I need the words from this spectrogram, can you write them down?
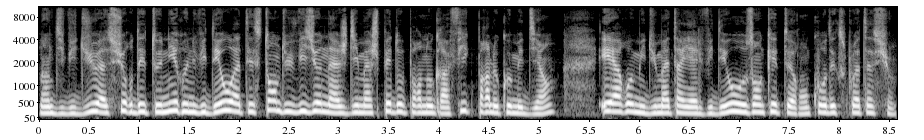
L'individu assure détenir une vidéo attestant du visionnage d'images pédopornographiques par le comédien et a remis du matériel vidéo aux enquêteurs en cours d'exploitation.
